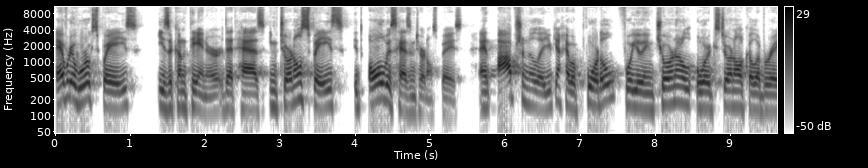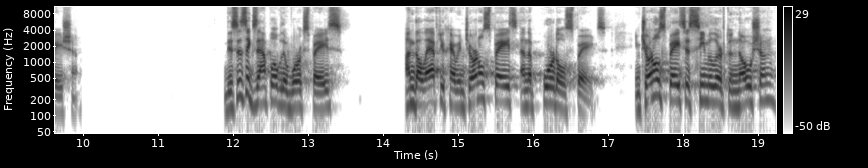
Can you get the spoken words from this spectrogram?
Every workspace is a container that has internal space. It always has internal space. And optionally, you can have a portal for your internal or external collaboration. This is example of the workspace. On the left, you have internal space and the portal space. Internal space is similar to Notion,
